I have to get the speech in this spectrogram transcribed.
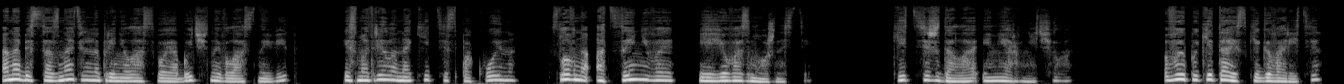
Она бессознательно приняла свой обычный властный вид и смотрела на Китти спокойно, словно оценивая ее возможности. Китти ждала и нервничала. «Вы по-китайски говорите?»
